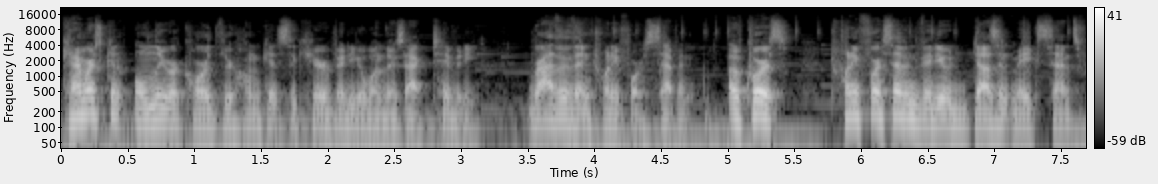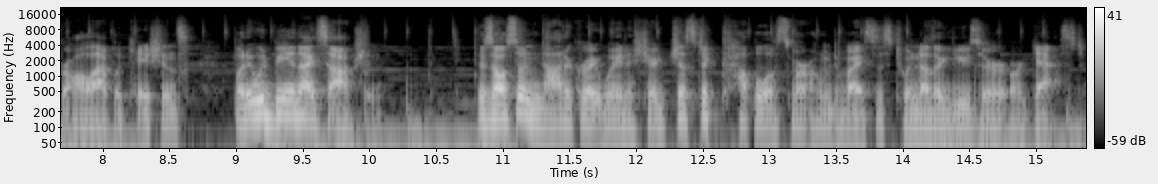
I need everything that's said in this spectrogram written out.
cameras can only record through HomeKit Secure Video when there's activity, rather than 24-7. Of course, 24-7 video doesn't make sense for all applications, but it would be a nice option. There's also not a great way to share just a couple of smart home devices to another user or guest.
